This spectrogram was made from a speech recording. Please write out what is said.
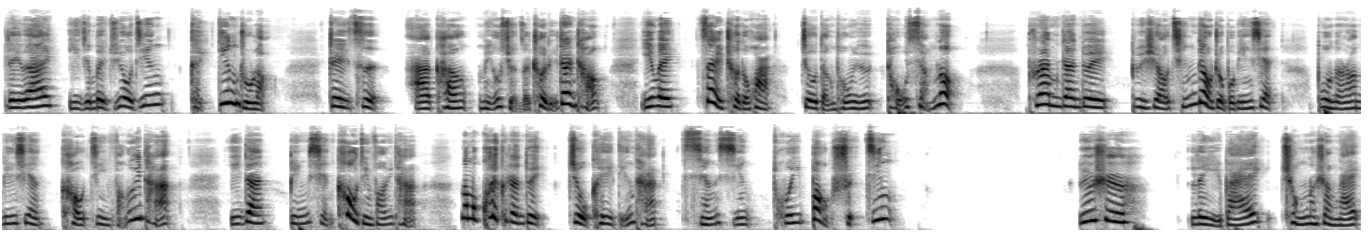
李白已经被橘右京给定住了。这一次，阿康没有选择撤离战场，因为再撤的话就等同于投降了。Prime 战队必须要清掉这波兵线，不能让兵线靠近防御塔。一旦兵线靠近防御塔，那么 Quick 战队就可以顶塔强行推爆水晶。于是，李白冲了上来，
